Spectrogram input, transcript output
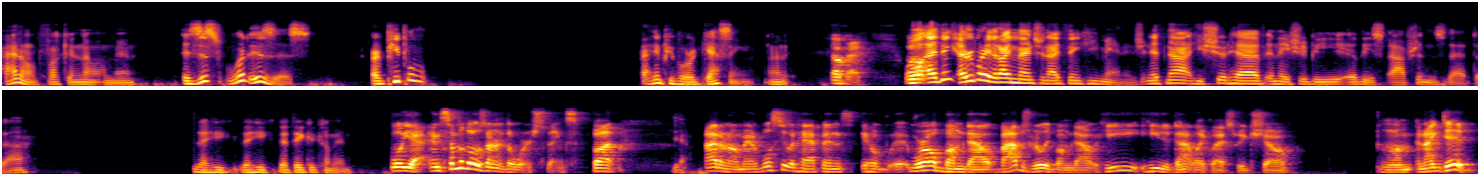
I don't fucking know, man. Is this what is this? Are people I think people are guessing. Okay. Well, Well, I think everybody that I mentioned, I think he managed, and if not, he should have, and they should be at least options that uh that he that he that they could come in. Well, yeah, and some of those aren't the worst things, but Yeah. I don't know, man. We'll see what happens. Know, we're all bummed out. Bob's really bummed out. He he did not like last week's show, um, and I did.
